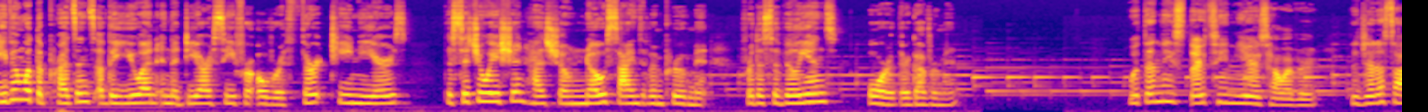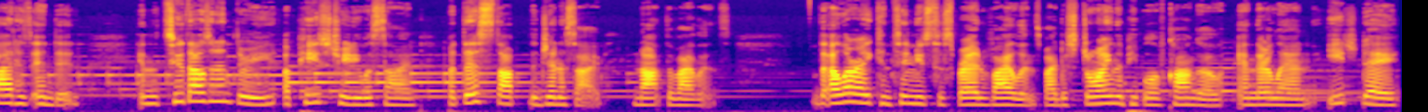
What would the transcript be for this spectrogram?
even with the presence of the UN in the DRC for over 13 years, the situation has shown no signs of improvement for the civilians or their government. Within these 13 years, however, the genocide has ended. In 2003, a peace treaty was signed, but this stopped the genocide, not the violence. The LRA continues to spread violence by destroying the people of Congo and their land each day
